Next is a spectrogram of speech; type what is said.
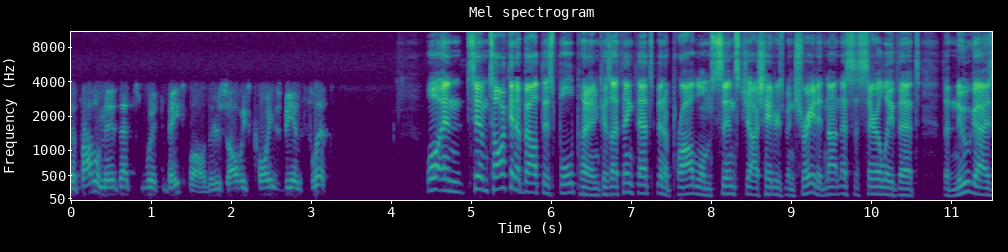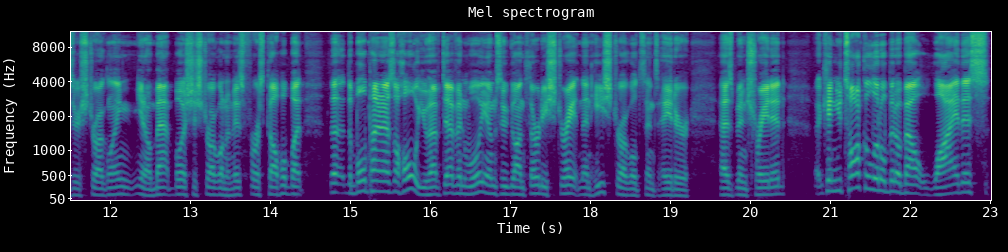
the problem is that's with baseball. There's always coins being flipped. Well, and Tim, talking about this bullpen, because I think that's been a problem since Josh Hader's been traded. Not necessarily that the new guys are struggling. You know, Matt Bush is struggling in his first couple, but the, the bullpen as a whole, you have Devin Williams who's gone 30 straight, and then he struggled since Hader has been traded. Uh, can you talk a little bit about why this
